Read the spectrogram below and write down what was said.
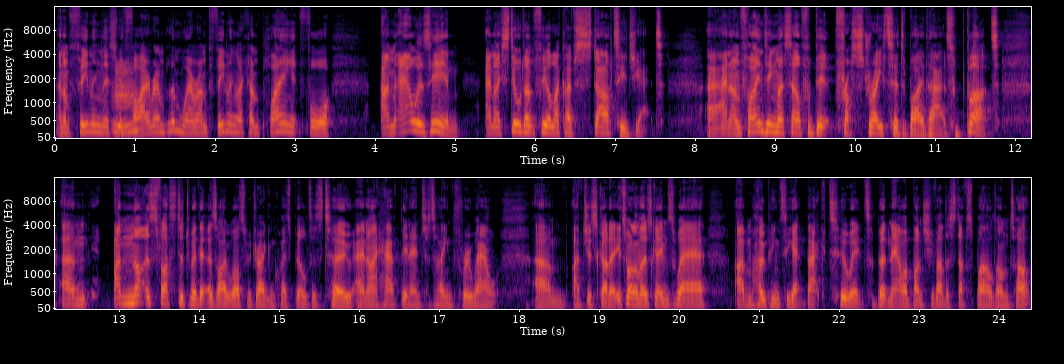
and I'm feeling this with Fire Emblem, where I'm feeling like I'm playing it for, I'm hours in, and I still don't feel like I've started yet. Uh, and I'm finding myself a bit frustrated by that. But um, I'm not as flustered with it as I was with Dragon Quest Builders 2, and I have been entertained throughout. Um, I've just got to, it's one of those games where I'm hoping to get back to it, but now a bunch of other stuff's piled on top.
